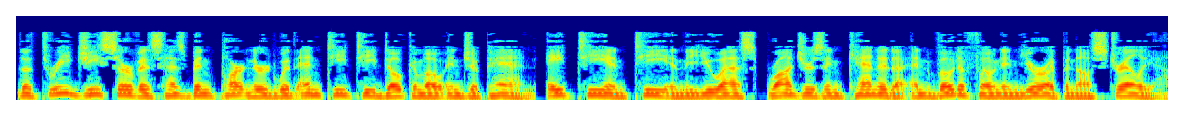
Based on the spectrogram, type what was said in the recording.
The 3G service has been partnered with NTT Docomo in Japan, AT&T in the US, Rogers in Canada and Vodafone in Europe and Australia.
